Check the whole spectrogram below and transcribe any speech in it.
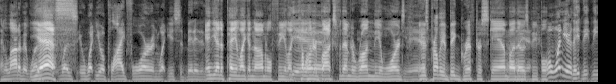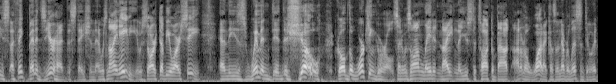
and a lot of it was Yes. was what you applied for and what you submitted. And, And you had to pay like a nominal fee, like a couple hundred bucks for them to run the awards. And it was probably a big grifter scam by those Oh, Yeah. people. Well, one year they, they, these I think Bennett Zier had the station. It was 980. It was WWRC. and these women did this show called The Working Girls, and it was on late at night. And they used to talk about I don't know what because I never listened to it,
